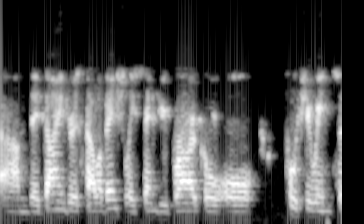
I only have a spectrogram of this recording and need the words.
Um, they're dangerous. They'll eventually send you broke or, or push you into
